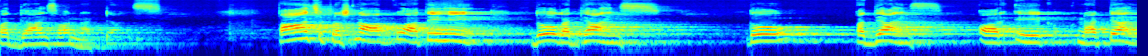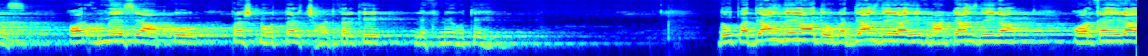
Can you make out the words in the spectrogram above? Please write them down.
पद्यांश और नाट्यांश। पाँच प्रश्न आपको आते हैं। दो गद्यांश, दो पद्यांश और एक नाट्यांश। और उनमें से आपको प्रश्न उत्तर छांट करके लिखने होते हैं। दो पद्यांश देगा, दो गद्यांश देगा, एक नाट्यांश देगा और कहेगा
